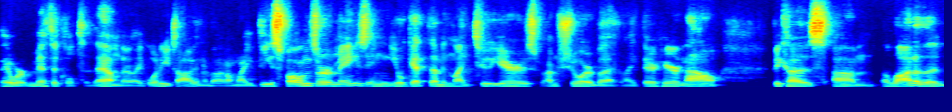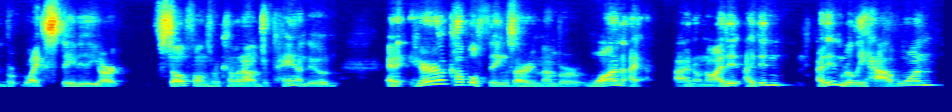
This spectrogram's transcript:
they were mythical to them. They're like, what are you talking about? I'm like, these phones are amazing. You'll get them in like two years, I'm sure, but like they're here now because um, a lot of the like state of the art cell phones were coming out in Japan, dude. And here are a couple things I remember. One, I I don't know, I did I didn't I didn't really have one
